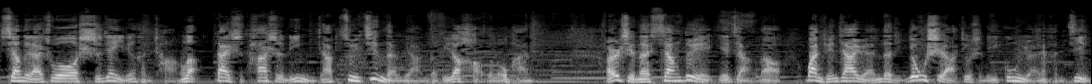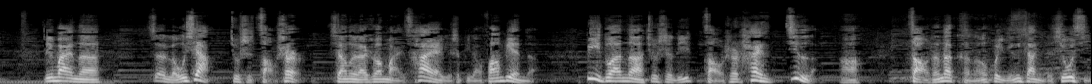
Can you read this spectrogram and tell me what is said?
相对来说时间已经很长了，但是它是离你家最近的两个比较好的楼盘，而且呢，相对也讲到万全家园的优势啊，就是离公园很近。另外呢，在楼下就是早市儿，相对来说买菜也是比较方便的。弊端呢，就是离早市太近了。啊，早晨呢可能会影响你的休息，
